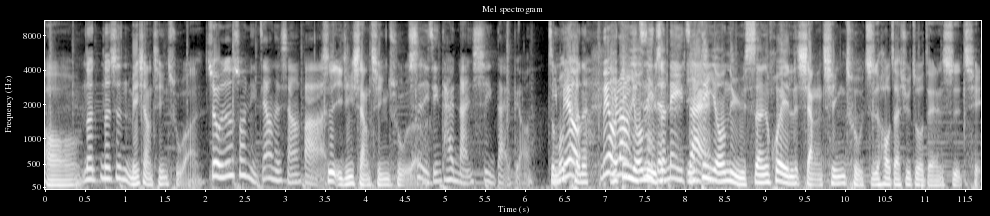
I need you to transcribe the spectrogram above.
哦，那那是没想清楚啊，所以我就说你这样的想法是已经想清楚了。是已经太男性代表了，怎么可能？没有让有女生，的内在一定有女生会想清楚之后再去做这件事情。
